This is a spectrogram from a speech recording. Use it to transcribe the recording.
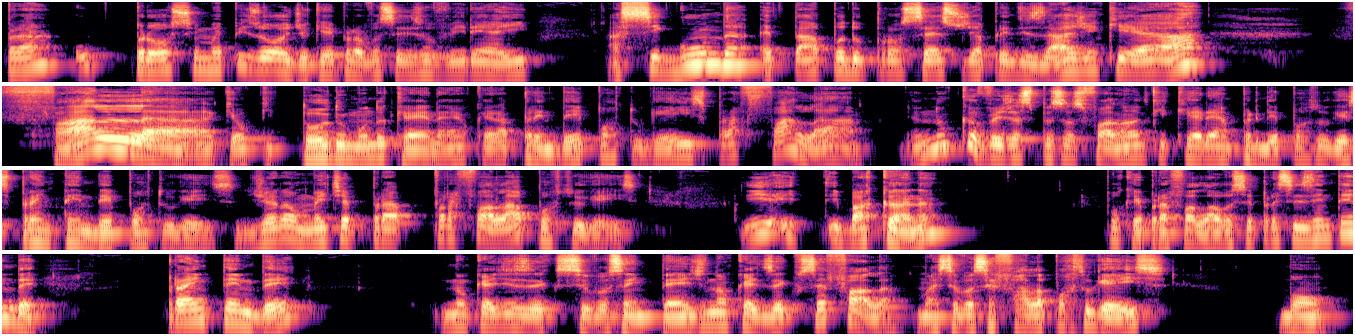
para o próximo episódio, ok? Para vocês ouvirem aí a segunda etapa do processo de aprendizagem, que é a fala, que é o que todo mundo quer, né? Eu quero aprender português para falar. Eu nunca vejo as pessoas falando que querem aprender português para entender português. Geralmente é para falar português. E, e, bacana, porque para falar você precisa entender. Para entender, não quer dizer que se você entende, não quer dizer que você fala. Mas se você fala português, bom,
